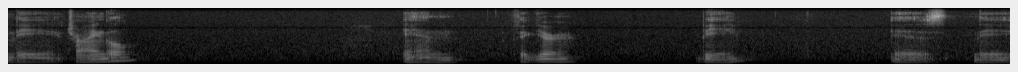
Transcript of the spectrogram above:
the triangle in figure B is the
